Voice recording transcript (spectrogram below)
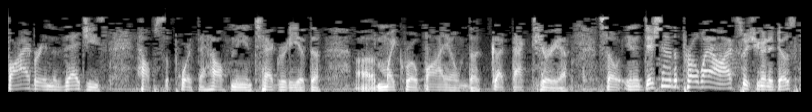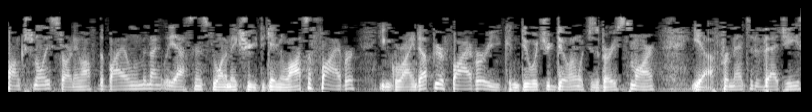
fiber in the veggies helps support the health and the integrity of the uh, microbiome, the gut bacteria. So, in addition to the probiotics, which you're going to dose functionally, starting off with the biolumin nightly essence, you want to make sure you're getting lots of fiber. You can grind up your fiber. You can do what you're doing, which is very smart. Yeah, fermented veggies.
